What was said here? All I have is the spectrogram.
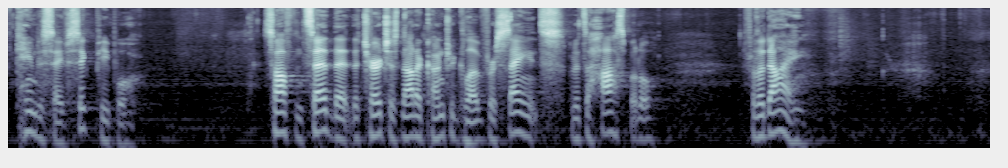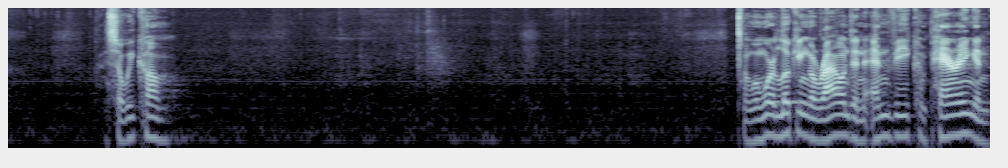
he came to save sick people. It's often said that the church is not a country club for saints, but it's a hospital for the dying. And so we come. And when we're looking around in envy, comparing, and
